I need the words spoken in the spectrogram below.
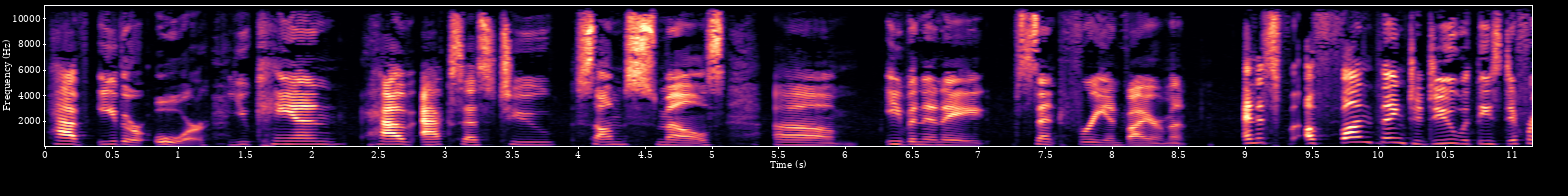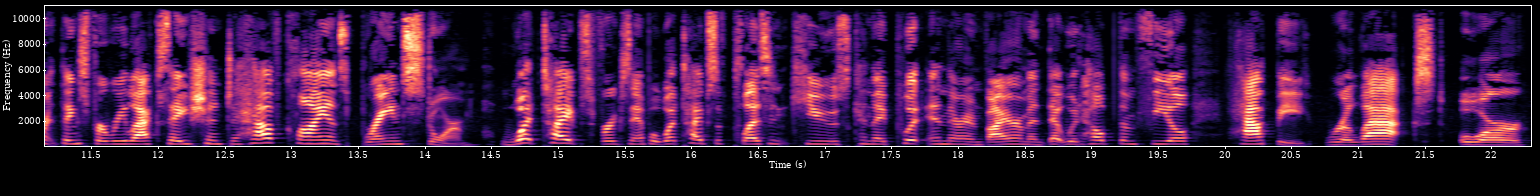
have either or. You can have access to some smells, um, even in a scent free environment. And it's a fun thing to do with these different things for relaxation to have clients brainstorm. What types, for example, what types of pleasant cues can they put in their environment that would help them feel happy, relaxed, or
